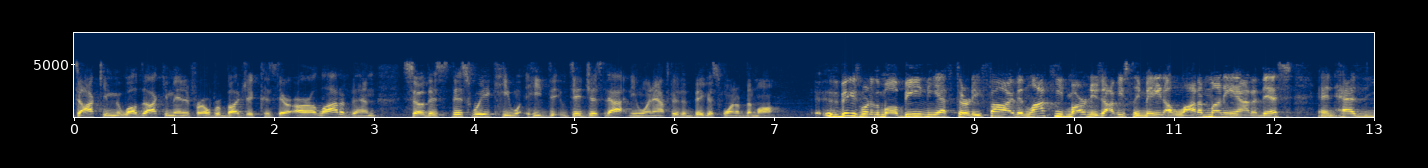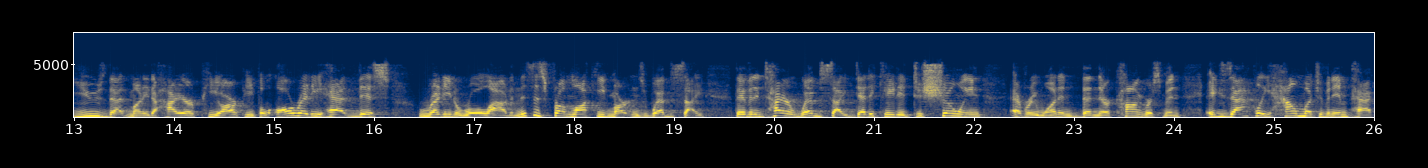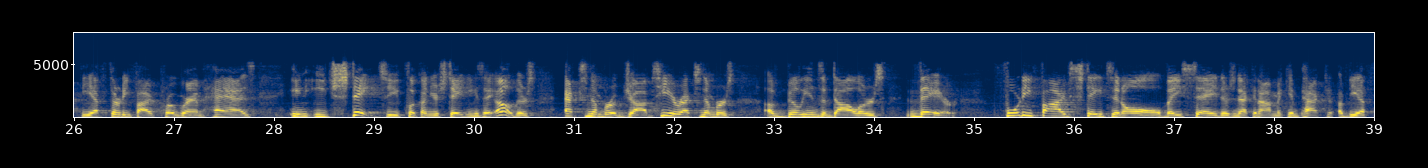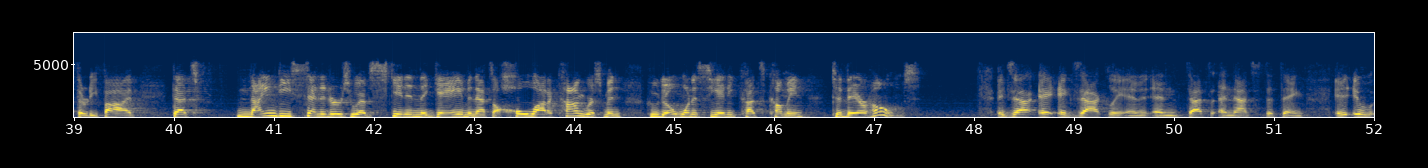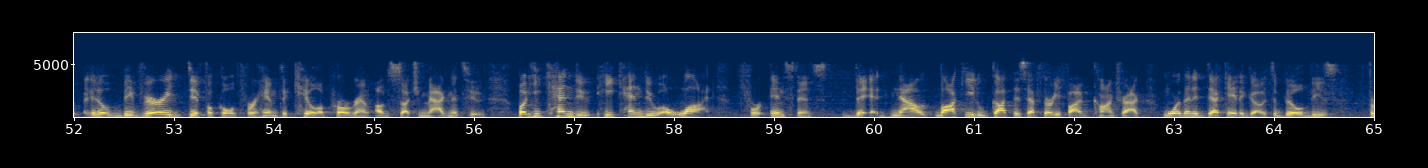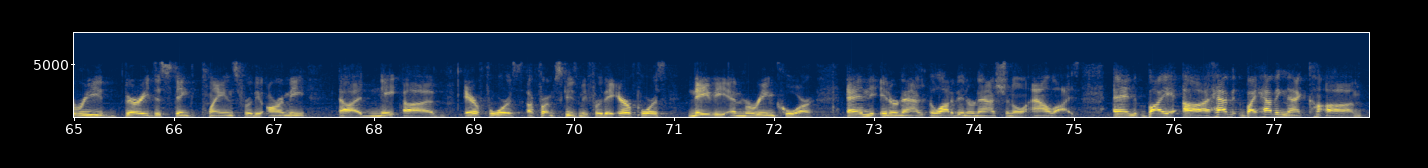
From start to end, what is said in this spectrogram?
document, well documented for over budget, because there are a lot of them. So this, this week, he, he did just that, and he went after the biggest one of them all the biggest one of them all being the F-35. And Lockheed Martin, who's obviously made a lot of money out of this and has used that money to hire PR people, already had this ready to roll out. And this is from Lockheed Martin's website. They have an entire website dedicated to showing everyone and then their congressmen exactly how much of an impact the F-35 program has in each state. So you click on your state and you can say, oh, there's X number of jobs here, X numbers of billions of dollars there. 45 states in all, they say there's an economic impact of the F-35. That's 90 senators who have skin in the game, and that's a whole lot of congressmen who don't want to see any cuts coming to their homes. Exactly, and and that's and that's the thing. It, it, will be very difficult for him to kill a program of such magnitude, but he can do he can do a lot. For instance, the, now Lockheed got this F-35 contract more than a decade ago to build these three very distinct planes for the Army, uh, uh, Air Force, uh, for, excuse me, for the Air Force, Navy, and Marine Corps, and a lot of international allies. And by, uh, by having that um,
